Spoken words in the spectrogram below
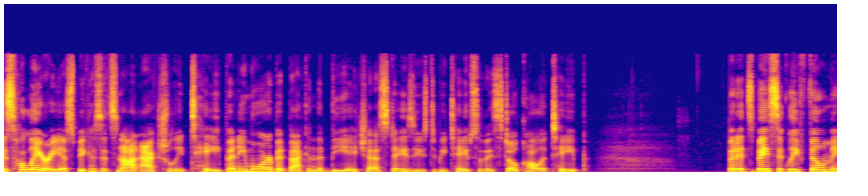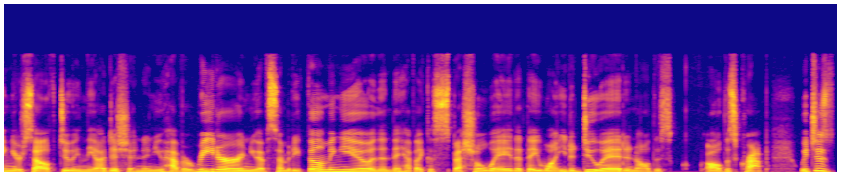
is hilarious because it's not actually tape anymore. But back in the VHS days, it used to be tape, so they still call it tape. But it's basically filming yourself doing the audition, and you have a reader, and you have somebody filming you, and then they have like a special way that they want you to do it, and all this all this crap, which is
